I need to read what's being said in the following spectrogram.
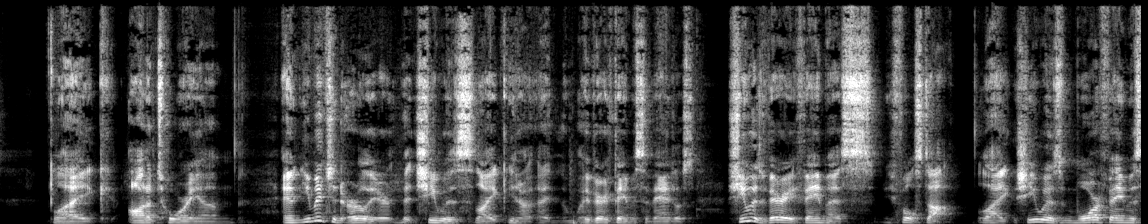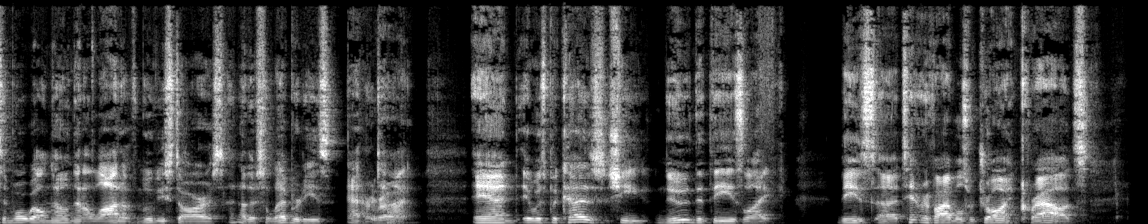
like auditorium. And you mentioned earlier that she was like you know a, a very famous evangelist. She was very famous. Full stop. Like she was more famous and more well known than a lot of movie stars and other celebrities at her Right. time. And it was because she knew that these like these uh, tent revivals were drawing crowds,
